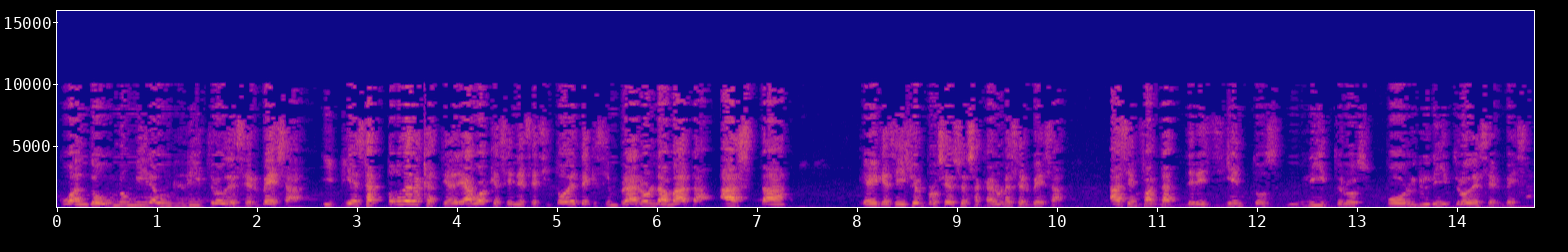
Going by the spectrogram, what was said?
Cuando uno mira un litro de cerveza y piensa toda la cantidad de agua que se necesitó desde que sembraron la mata hasta eh, que se hizo el proceso de sacar una cerveza, hacen falta 300 litros por litro de cerveza.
